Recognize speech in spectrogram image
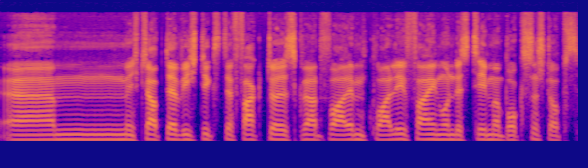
Ähm, ich glaube, der wichtigste Faktor ist gerade vor allem Qualifying und das Thema Boxenstopps.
